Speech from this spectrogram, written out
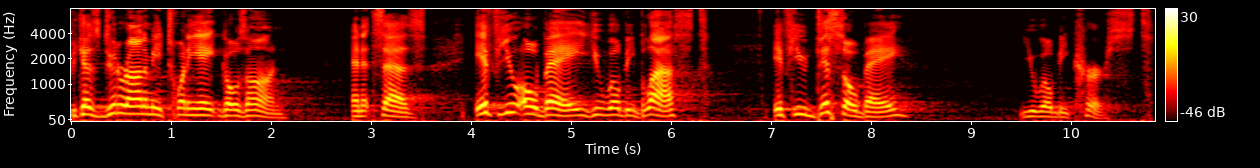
Because Deuteronomy 28 goes on and it says, If you obey, you will be blessed. If you disobey, you will be cursed.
